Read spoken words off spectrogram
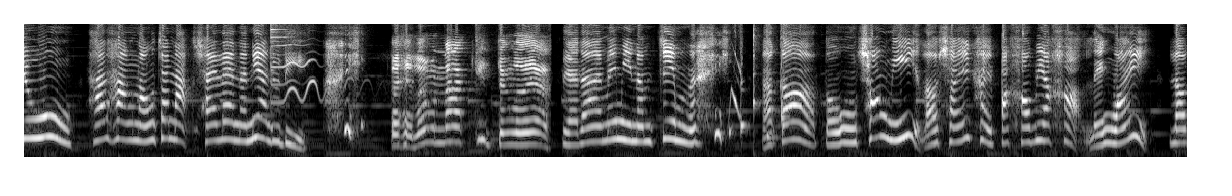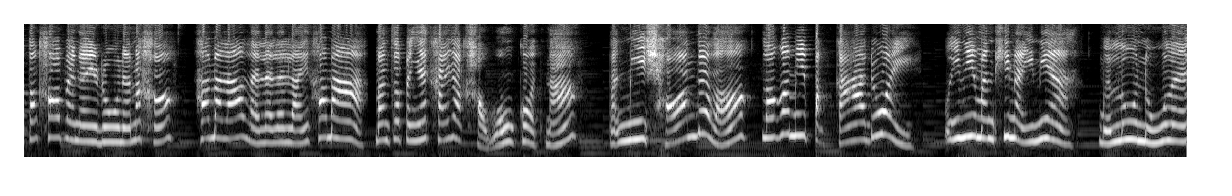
จุงท่าทางน้องจะหนักใช้เล่นนะเนี่ยดูดิ แต่เห็นแล้วมันน่ากินจังเลยอะเสียดายไม่มีน้ำจิ้มนะ แล้วก็ตรงช่องนี้เราใช้ไข่ปลาคาเวียร์ค่ะ เล็งไว้ เราต้องเข้าไปในรูนั้นนะคะเข้ามาแล้วไหลๆๆๆเข้ามา มันจะเป็นคล้ายๆกับเขาวงกตนะ มันมีช้อนด้วยเหรอ แล้วก็มีปากกาด้วย อุ้ยนี่มันที่ไหนเนี่ย เหมือนรูหนูเลย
